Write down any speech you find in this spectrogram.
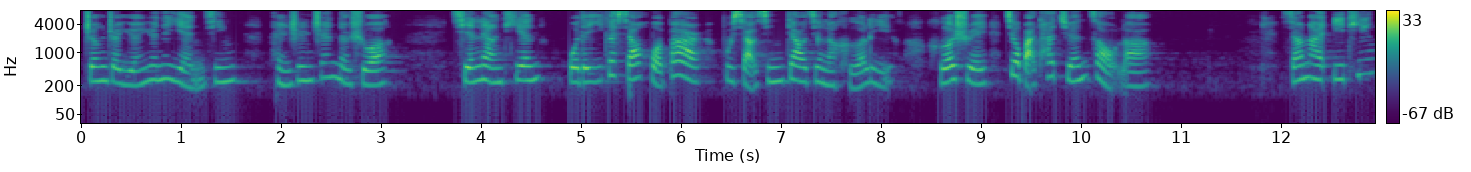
睁着圆圆的眼睛，很认真地说：“前两天，我的一个小伙伴儿不小心掉进了河里，河水就把它卷走了。”小马一听，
